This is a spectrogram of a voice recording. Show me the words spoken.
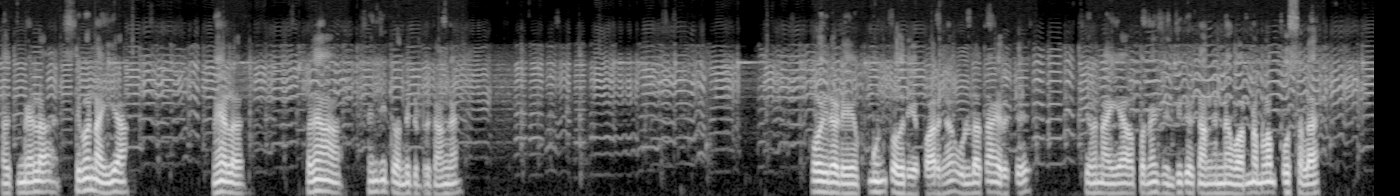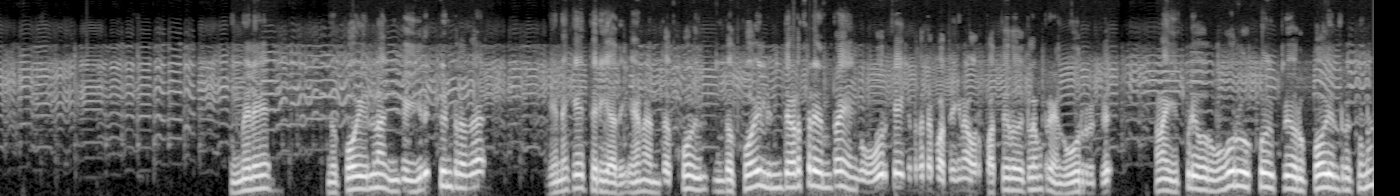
அதுக்கு மேலே சிவன் ஐயா மேலே இப்போ தான் செஞ்சுட்டு வந்துக்கிட்டு இருக்காங்க. கோயிலுடைய முன்பகுதியை பாருங்கள் உள்ளே தான் இருக்குது சிவன் ஐயா அப்போ தான் செஞ்சுக்கிட்டு இருக்காங்க. இன்னும் வர்ணம்லாம் பூசலை. உண்மையிலே இந்த கோயில்லாம் இங்கே இருக்குன்றத எனக்கே தெரியாது. ஏன்னா இந்த கோயில் இந்த கோயில் இந்த இடத்துல இருந்தால் எங்கள் ஊருக்கே கிட்டத்தட்ட பார்த்தீங்கன்னா ஒரு பத்து இருபது கிலோமீட்டர் எங்கள் ஊர் இருக்குது ஆனால் இப்படி ஒரு ஊருக்கும் இப்படி ஒரு கோயில் இருக்குன்னு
